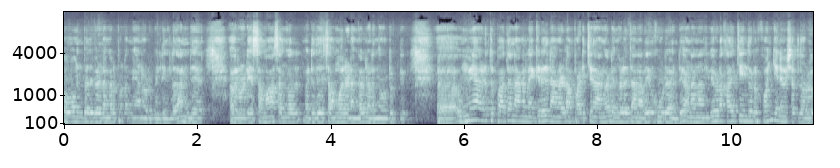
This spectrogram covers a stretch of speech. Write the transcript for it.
ஓ ஒன்பது வருடங்கள் பழமையான ஒரு பில்டிங்கில் தான் இந்த அவருடைய சமாசங்கள் மற்றது சம்மேளனங்கள் நடந்து கொண்டிருக்கு. உண்மையாக எடுத்து பார்த்தா நாங்கள் நினைக்கிறது நாங்கள் எல்லாம் படிச்சினாங்க எங்களுக்கு தான் நிறைய கூட உண்டு. ஆனால் நான் இதோட காய்ச்சி இந்த ஒரு கொஞ்ச நிமிஷத்தில் ஒரு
